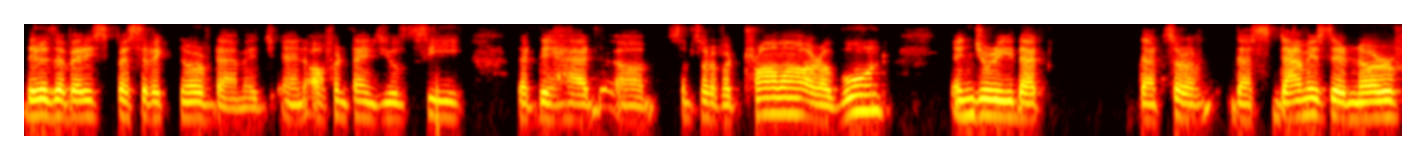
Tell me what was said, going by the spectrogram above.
there is a very specific nerve damage, and oftentimes you'll see that they had um, some sort of a trauma or a wound injury that that sort of that's damaged their nerve,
